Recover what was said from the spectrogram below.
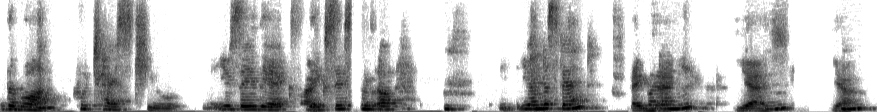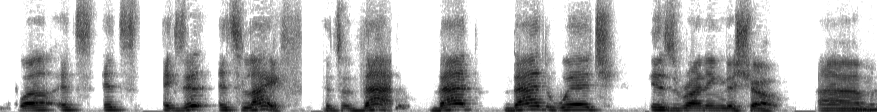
the one who tests you? You say the, ex- the existence of. You understand what I Exactly. mean? Yes. Mhm. Yeah. Mhm. Well, it's it's exist. It's life. It's that that that which is running the show. Um, Mhm.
